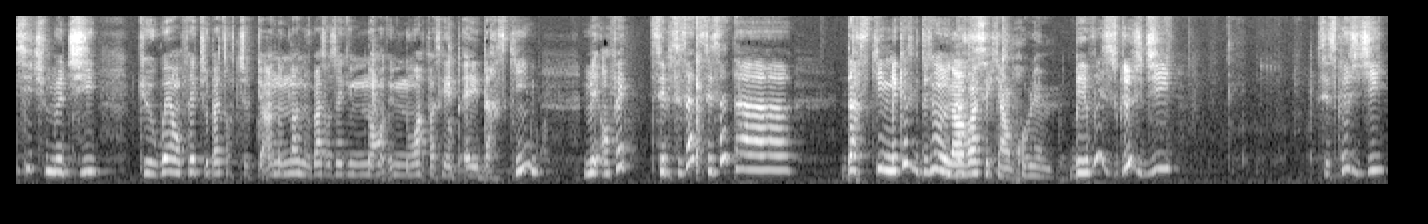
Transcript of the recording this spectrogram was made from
si tu me dis que ouais, en fait, tu veux pas sortir, qu'un homme noir ne veut pas sortir avec une, noire- une noire parce qu'elle est- dark skin, mais en fait, c'est ça, c'est ça ta dark skin. Mais qu'est-ce que tu dis dans le Non, en vrai, c'est qu'il y a un problème. Ben oui, c'est ce que je dis. C'est ce que je dis.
